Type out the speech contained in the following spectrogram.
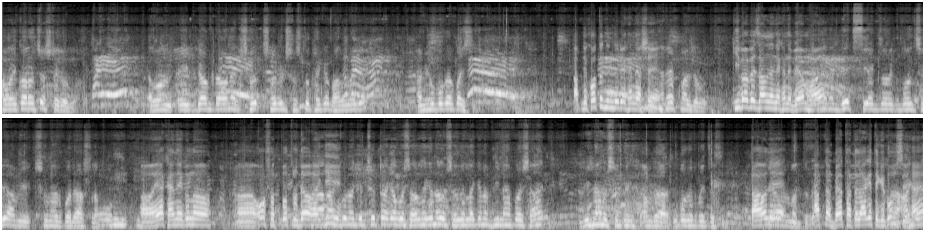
সবাই করার চেষ্টা করব। এবং এই ব্যায়ামটা অনেক শরীর সুস্থ থাকে, ভালো লাগে। আমি উপকার পাইছি। আপনি কতদিন ধরে এখানে আসেন? এক মাস যাব কীভাবে জানলেন এখানে ব্যায়াম হয়? দেখছি একজনে বলছে আমি শোনার পরে আসলাম। এখানে কোনো ওষুধপত্র দেওয়া হয় কি? কোনো কিছু টাকা পয়সা লাগে না ওষুধ লাগে না বিনা পয়সায় বিনা ওষুধে আমরা উপকার পাইতেছি। তাহলে আপনার ব্যথা তাহলে আগে থেকে কমছে হ্যাঁ?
